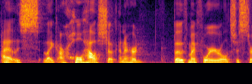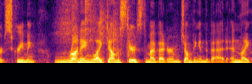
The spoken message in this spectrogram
I was like our whole house shook and I heard both my four year olds just start screaming, running like down the stairs to my bedroom, jumping in the bed. And like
